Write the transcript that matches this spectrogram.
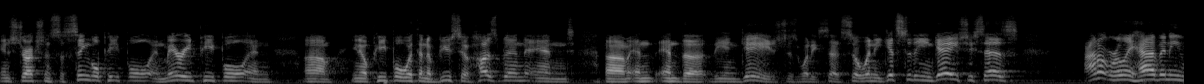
instructions to single people and married people and um, you know, people with an abusive husband and, um, and, and the, the engaged is what he says. So when he gets to the engaged, he says, I don't really have any,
